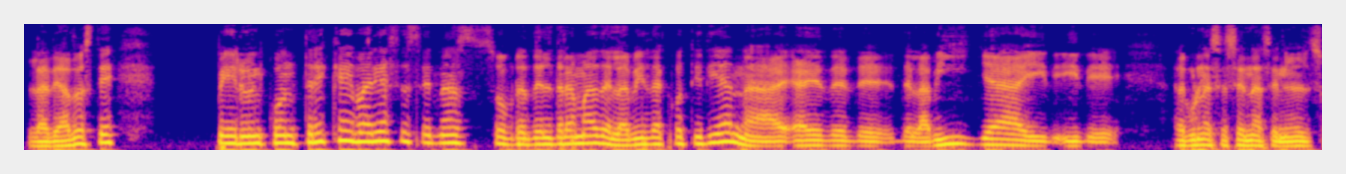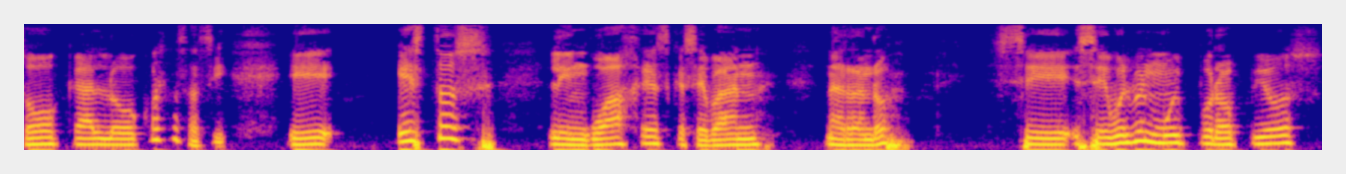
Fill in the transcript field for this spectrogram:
ladeado esté, pero encontré que hay varias escenas sobre del drama de la vida cotidiana, de, la villa y, de algunas escenas en el zócalo, cosas así. Eh, estos lenguajes que se van narrando se, se vuelven muy propios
